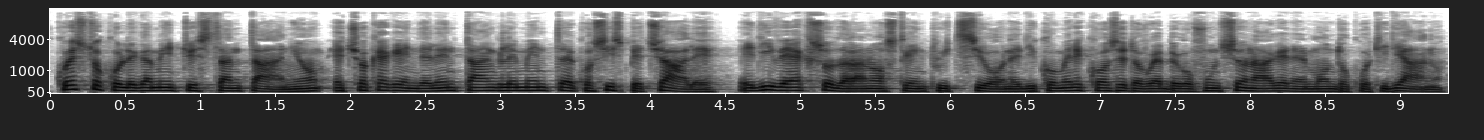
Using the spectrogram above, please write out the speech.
Questo collegamento istantaneo è ciò che rende l'entanglement così speciale e diverso dalla nostra intuizione di come le cose dovrebbero funzionare nel mondo quotidiano.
